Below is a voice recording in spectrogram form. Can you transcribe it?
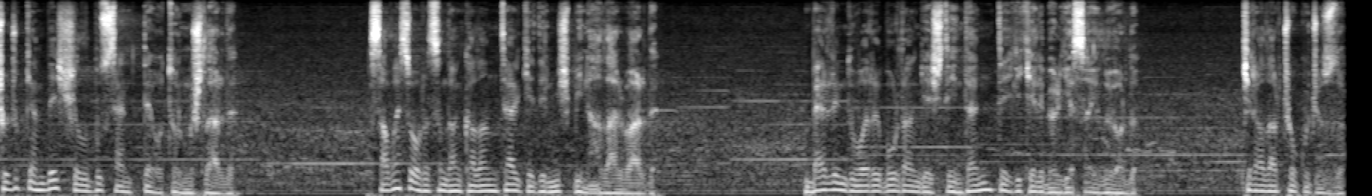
Çocukken beş yıl bu semtte oturmuşlardı. Savaş sonrasından kalan terk edilmiş binalar vardı. Berlin duvarı buradan geçtiğinden tehlikeli bölge sayılıyordu. Kiralar çok ucuzdu.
